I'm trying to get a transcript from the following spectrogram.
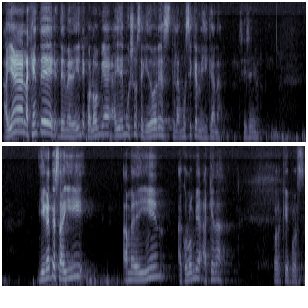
allá la gente de Medellín, de Colombia, ahí hay muchos seguidores de la música mexicana. Sí, señor. Llegaste ahí a Medellín, a Colombia, ¿a qué edad? Porque pues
